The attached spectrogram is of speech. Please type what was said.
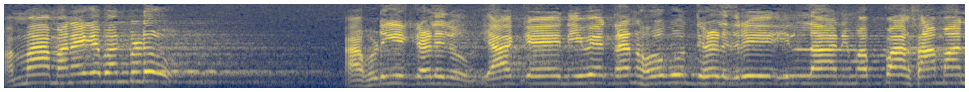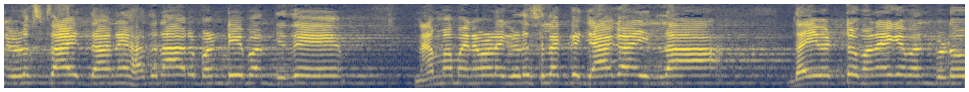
ಅಮ್ಮ ಮನೆಗೆ ಬಂದ್ಬಿಡು. ಆ ಹುಡುಗಿ ಕೇಳಿಲು ಯಾಕೆ ನೀವೇ ತಾನು ಹೋಗು ಅಂತ ಹೇಳಿದ್ರಿ? ಇಲ್ಲ, ನಿಮ್ಮಪ್ಪ ಸಾಮಾನು ಇಳಿಸ್ತಾ ಇದ್ದಾನೆ, ಹದಿನಾರು ಬಂಡಿ ಬಂದಿದೆ. ನಮ್ಮ ಮನೆಯೊಳಗೆ ಇಳಿಸ್ಲಿಕ್ಕೆ ಜಾಗ ಇಲ್ಲ. ದಯವಿಟ್ಟು ಮನೆಗೆ ಬಂದ್ಬಿಡು.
